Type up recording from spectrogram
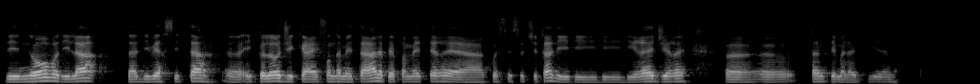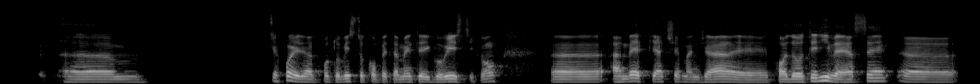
Di nuovo, di là, la diversità eh, ecologica è fondamentale per permettere a queste società di, di, di, di reggere eh, eh tante malattie. Um, e poi dal punto di vista completamente egoistico, eh, a me piace mangiare prodotti diversi, eh,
